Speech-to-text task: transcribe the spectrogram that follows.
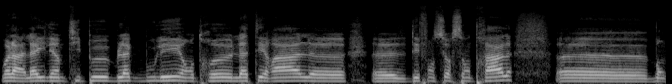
Voilà, là il est un petit peu blackboulé entre latéral, euh, euh, défenseur central. Euh, bon,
